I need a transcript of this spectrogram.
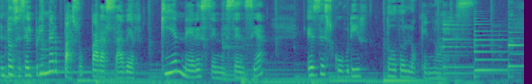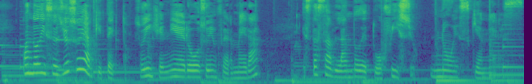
Entonces, el primer paso para saber quién eres en esencia es descubrir todo lo que no eres. Cuando dices yo soy arquitecto, soy ingeniero, soy enfermera, estás hablando de tu oficio, no es quién eres.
